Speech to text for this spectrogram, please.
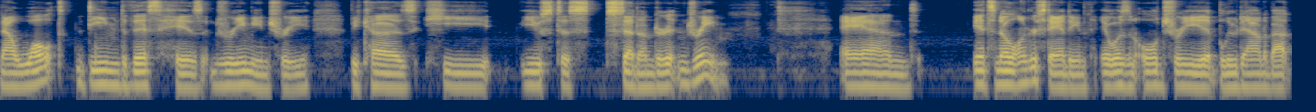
Now, Walt deemed this his dreaming tree because he used to sit under it and dream. And it's no longer standing. It was an old tree. It blew down about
